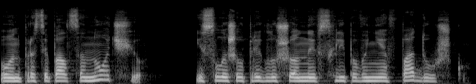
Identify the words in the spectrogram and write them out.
он просыпался ночью и слышал приглушенные всхлипывания в подушку.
